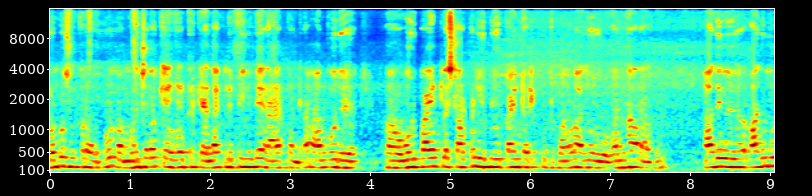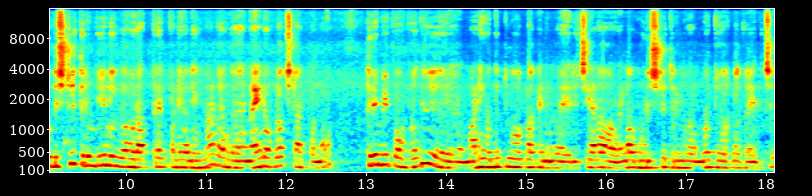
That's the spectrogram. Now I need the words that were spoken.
ரொம்ப சூப்பராக இருக்கும். நான் முடிஞ்ச அளவுக்கு என்கிட்ட இருக்க எல்லா கிளிப்பிங்குமே ஆட் பண்ணுறேன் அங்கே ஒரு ஒரு பாயிண்ட்ல ஸ்டார்ட் பண்ணி இன்னொரு பாயிண்ட் வரைக்கும் கூப்பிட்டுப்பாங்களோ போவாங்க அது ஒரு ஒன் ஹவர் ஆகும். அது அது முடிச்சுட்டு திரும்பியும் நீங்கள் ஒரு அப்ட்ரேக் பண்ணி வந்தீங்கன்னா நாங்கள் நைன் ஓ கிளாக் ஸ்டார்ட் பண்ணோம் திரும்பி போகும்போது மணி வந்து டூ ஓ கிளாக் என்னமோ ஆயிடுச்சு ஏன்னா எல்லாம் முடிச்சுட்டு திரும்பி வரும்போது டூ ஓ கிளாக் ஆயிடுச்சு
